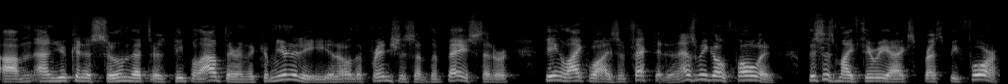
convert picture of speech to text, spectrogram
Um, and you can assume that there's people out there in the community, you know, the fringes of the base that are being likewise affected. And as we go forward, this is my theory I expressed before.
